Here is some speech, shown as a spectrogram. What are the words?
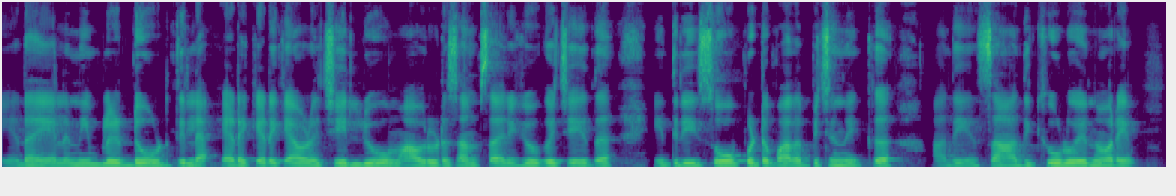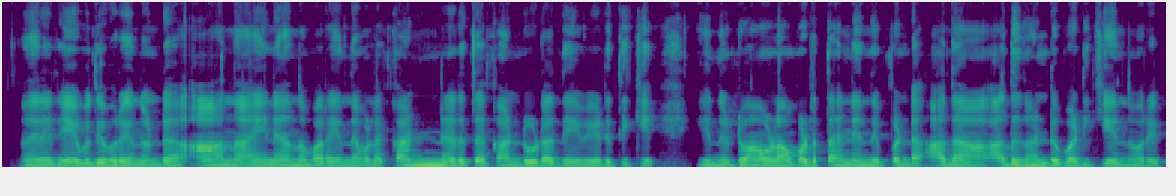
ഏതായാലും നീ ബ്ലഡ് കൊടുത്തില്ല. ഇടയ്ക്കിടയ്ക്ക് അവിടെ ചെല്ലുകയും അവരോട് സംസാരിക്കുകയൊക്കെ ചെയ്ത് ഇത്തിരി സോപ്പിട്ട് പതപ്പിച്ച് നിൽക്ക്. അതേ സാധിക്കുള്ളൂ എന്ന് പറയും. അന്നേരം രേവതി പറയുന്നുണ്ട് ആ നയന എന്ന് പറയുന്നവളെ കണ്ണെടുത്ത് കണ്ടുകൂടാ ദേവിയെടുത്തേക്ക് എന്നിട്ടും അവൾ അവിടെ തന്നെ നിൽപ്പുണ്ട് അത് അത് കണ്ട് പഠിക്കുക എന്ന് പറയും.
